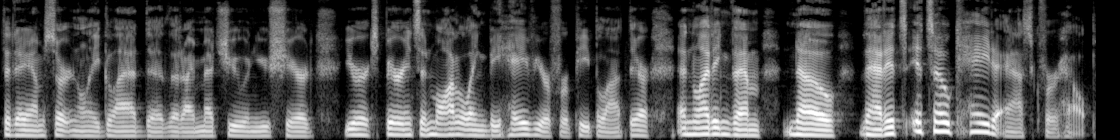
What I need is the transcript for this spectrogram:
today. I'm certainly glad uh, that I met you and you shared your experience in modeling behavior for people out there and letting them know that it's it's okay to ask for help.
